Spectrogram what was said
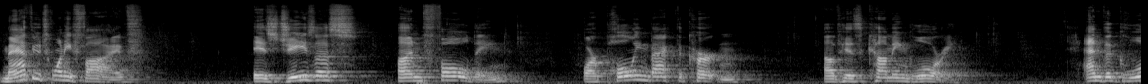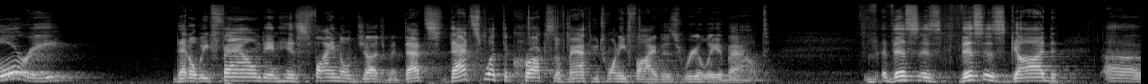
Matthew 25 is Jesus unfolding or pulling back the curtain of his coming glory. And the glory that'll be found in his final judgment. That's, that's what the crux of Matthew 25 is really about. This is, this is God uh,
